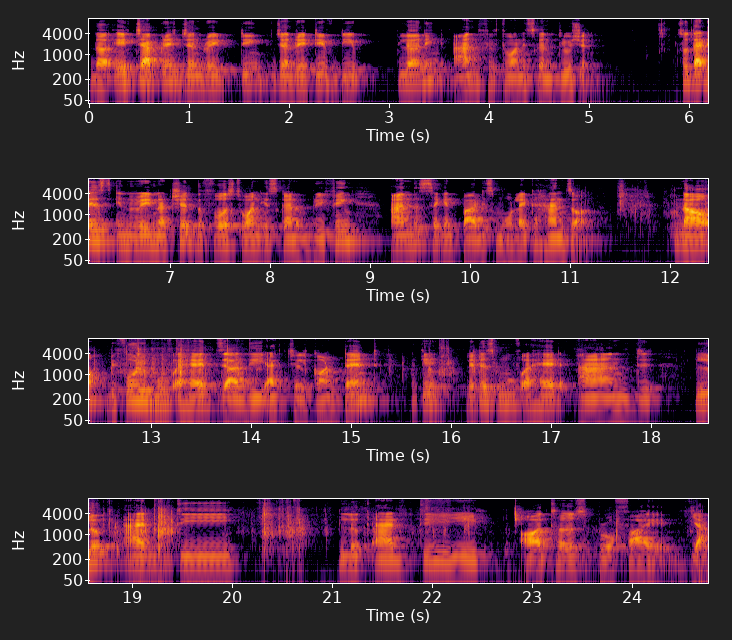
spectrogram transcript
The eighth chapter is generating generative deep learning and fifth one is conclusion. So that is in very nutshell the first one is kind of briefing and the second part is more like a hands-on. Now before we move ahead the actual content okay let us move ahead and look at the look at the author's profile. Yeah.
